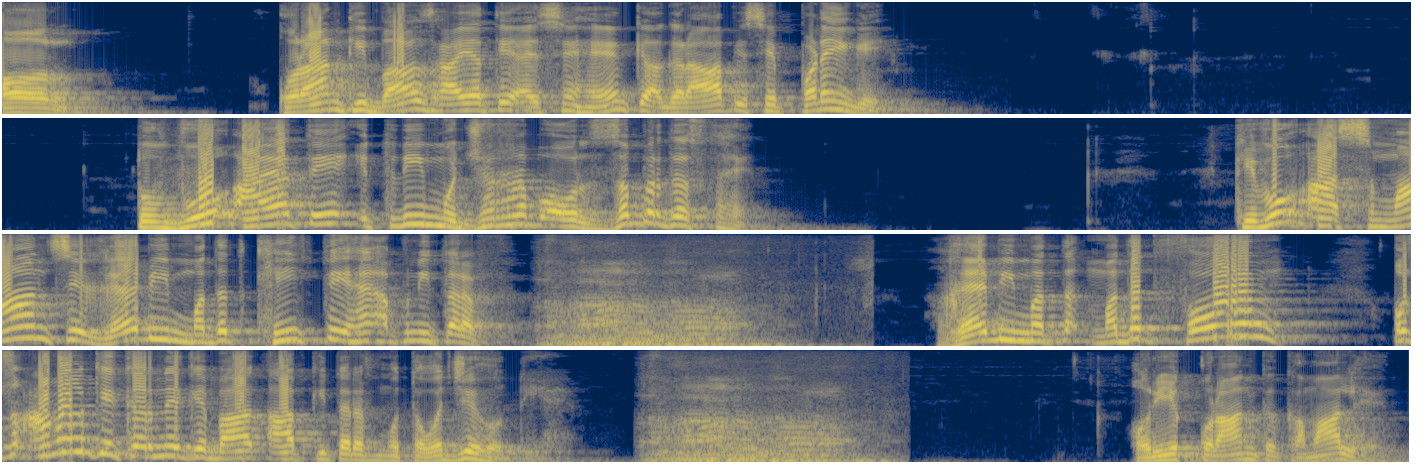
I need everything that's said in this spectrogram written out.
और कुरान की बाज़ आयतें ऐसे हैं कि अगर आप इसे पढ़ेंगे तो वो आयतें इतनी मुजर्रब और ज़बरदस्त हैं कि वो आसमान से गैबी मदद खींचते हैं अपनी तरफ़। गैबी मदद फ़ौरन उस अमल के करने के बाद आपकी तरफ़ मुतवजह होती है। और ये कुरान का कमाल है।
